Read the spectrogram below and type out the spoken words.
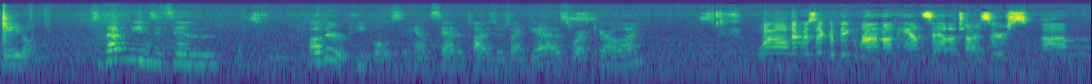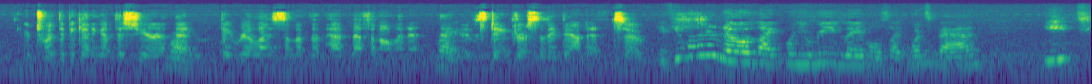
fatal. So that means it's in other people's hand sanitizers, I guess, right, Caroline? Well, there was like a big run on hand sanitizers um, toward the beginning of this year, and then they realized some of them had methanol in it. Right. It was dangerous, so they banned it. So If you want to know, like, when you read labels, like, what's bad, ETH,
